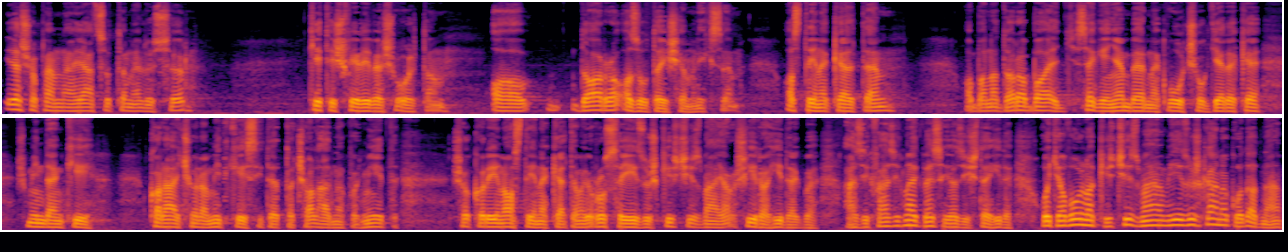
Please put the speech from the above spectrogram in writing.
Édesapámnál játszottam először, két és fél éves voltam. A dalra azóta is emlékszem. Azt énekeltem, abban a darabban egy szegény embernek volt sok gyereke, és mindenki karácsonyra mit készített a családnak, vagy mit, és akkor én azt énekeltem, hogy rossz a Jézus kis csizmája, sír a hidegbe. Ázik, fázik, megveszi az Isten hideg. Hogyha volna kis csizmám, Jézuskának odadnám,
